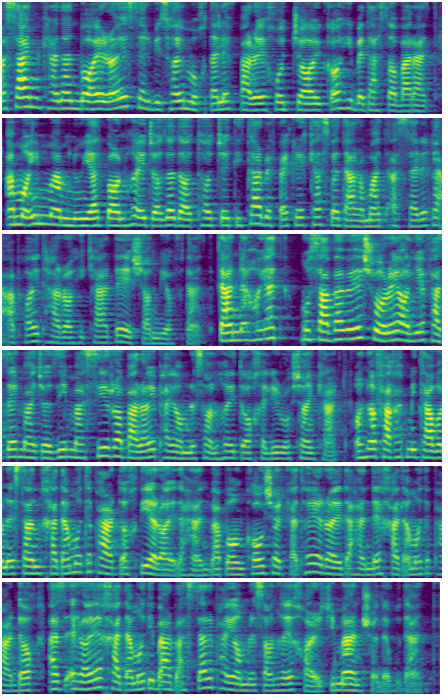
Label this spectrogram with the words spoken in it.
و سعی می‌کردند با ارائه سرویس های مختلف برای خود جایگاهی به دست آورند. اما این ممنوعیت به آنها اجازه داد تا جدیتر به فکر کسب درآمد از طریق ابهای طراحی کرده اشان بیفتند. در نهایت مصوبه شورای عالی فضای مجازی مسیر را برای پیام های داخلی روشن کرد. آنها فقط می توانستند خدمات پرداختی ارائه دهند و بانک و شرکت های ارائه دهنده خدمات پرداخت از ارائه خدماتی بر بستر پیام های خارجی منع شده بودند.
